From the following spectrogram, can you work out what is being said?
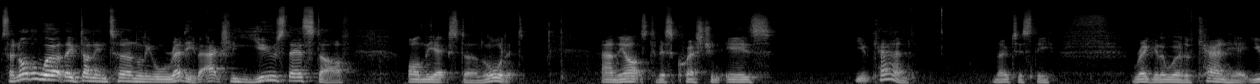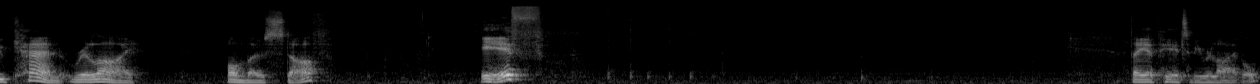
So not the work they've done internally already, but actually use their staff on the external audit. And the answer to this question is you can. Notice the regular word of can here. You can rely on those staff if they appear to be reliable.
